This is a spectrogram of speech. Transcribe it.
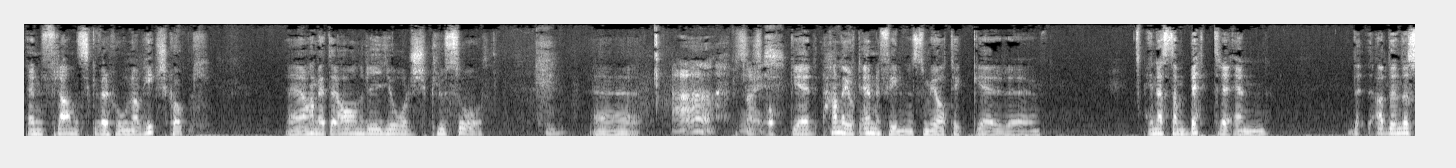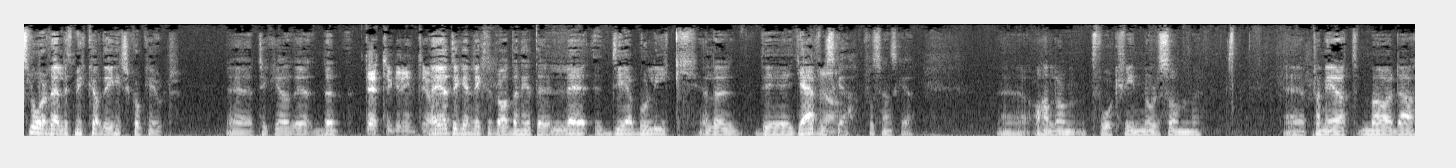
en fransk version av Hitchcock. Han heter Henri Georges Clouseau. Eh, Ah, precis. nice. Och han har gjort en film som jag tycker är nästan bättre än... Den slår väldigt mycket av det Hitchcock har gjort. Eh, tycker jag. Det, den, Det tycker inte jag. Nej, jag tycker den är riktigt bra. Den heter Le Diabolique, eller Det Djävulska Ja. på svenska. Eh, och handlar om två kvinnor som eh, att mörda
